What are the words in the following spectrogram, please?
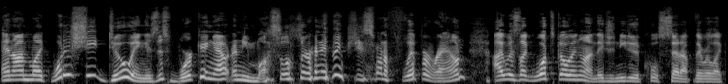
And I'm like, what is she doing? Is this working out any muscles or anything? She just want to flip around? I was like, what's going on? They just needed a cool setup. They were like,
